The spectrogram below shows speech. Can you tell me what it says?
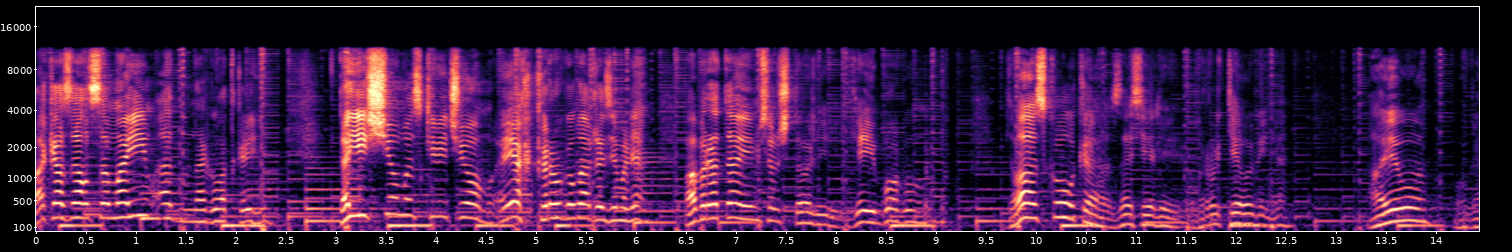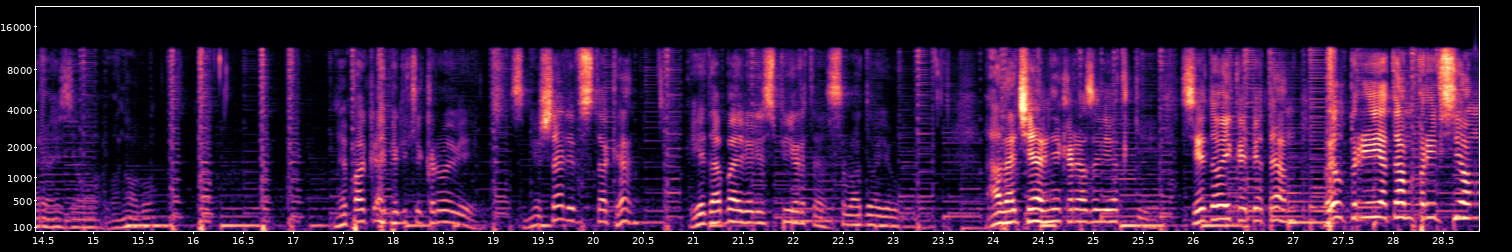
Оказался моим одногодкой. Да еще москвичом, эх, кругла же земля, Побратаемся, что ли, ей-богу. Два осколка засели в руке у меня, А его угораздило в ногу. Мы по капельке крови смешали в стакан И добавили спирта с водою. А начальник разведки, седой капитан, Был при этом при всем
